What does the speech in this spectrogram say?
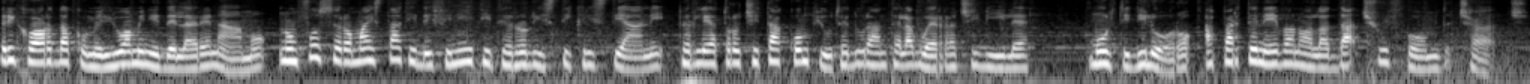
ricorda come gli uomini della Renamo non fossero mai stati definiti terroristi cristiani per le atrocità compiute durante la guerra civile. Molti di loro appartenevano alla Dutch Reformed Church.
